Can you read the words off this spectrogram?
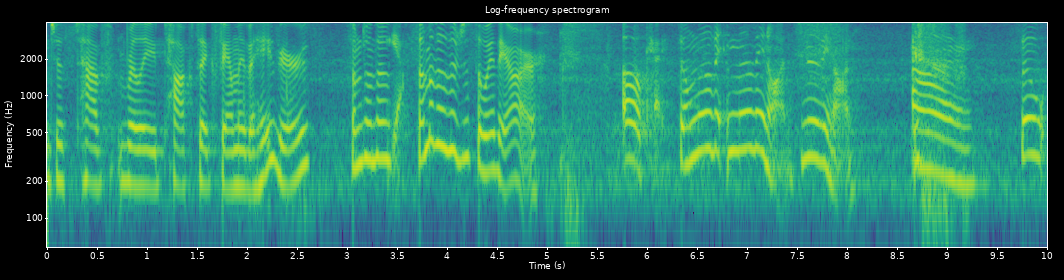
just have really toxic family behaviors. Some of those Yeah. some of those are just the way they are. Okay, so moving moving on, moving on. Um, so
